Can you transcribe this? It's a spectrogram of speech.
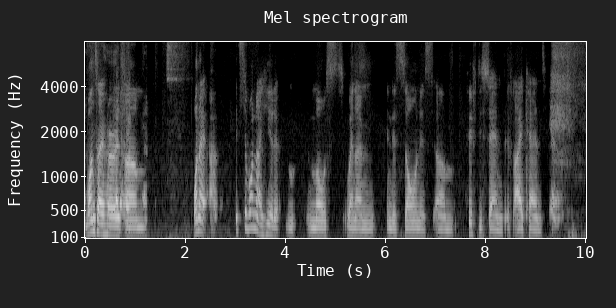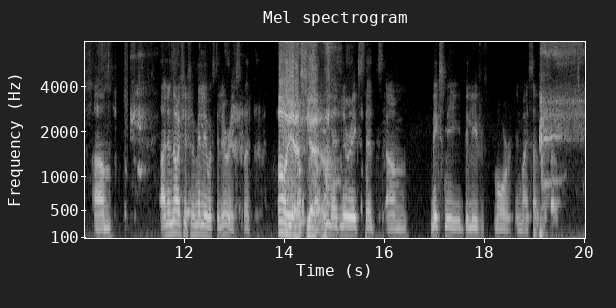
once I heard um, one I, uh, it's the one I hear the m- most when I'm in this zone is um, 50 Cent. If I can't. Um, I don't know if you're familiar with the lyrics, but oh yes, yeah. In that lyrics that um, makes me believe more in myself.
